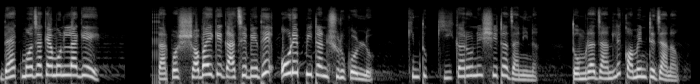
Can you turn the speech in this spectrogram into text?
দেখ মজা কেমন লাগে। তারপর সবাইকে গাছে বেঁধে ওড়ে পিটান শুরু করল। কিন্তু কি কারণে সেটা জানি না। তোমরা জানলে কমেন্টে জানাও।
